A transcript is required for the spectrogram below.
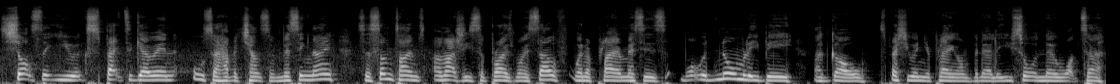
Shots that you expect to go in also have a chance of missing now, so sometimes I'm actually surprised myself when a player misses what would normally be a goal, especially when you're playing on vanilla. You sort of know what to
